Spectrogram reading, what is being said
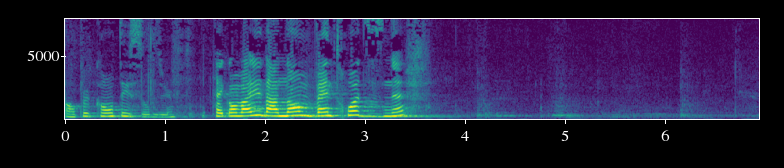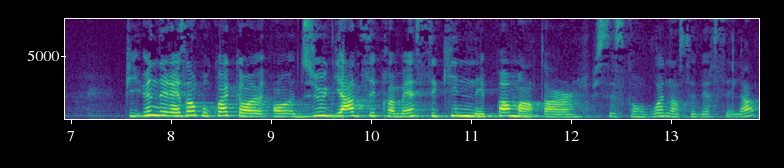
on peut compter sur Dieu. Fait qu'on va aller dans Nombre 23, 19. Puis une des raisons pourquoi Dieu garde ses promesses, c'est qu'il n'est pas menteur. Puis c'est ce qu'on voit dans ce verset-là.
